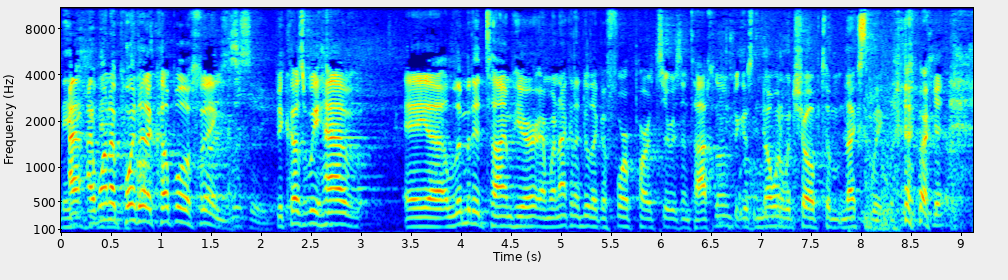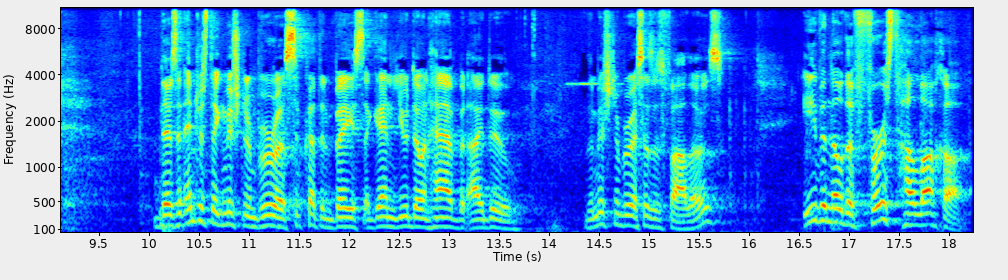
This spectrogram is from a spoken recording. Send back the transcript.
Maybe I, I want to point out a couple of things because we have a uh, limited time here, and we're not going to do like a four-part series in Tachlon because no one would show up to next week. okay. There's an interesting Mishnah in Brura, Sifkat and Base. Again, you don't have, but I do. The Mishnah Brura says as follows: Even though the first halacha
